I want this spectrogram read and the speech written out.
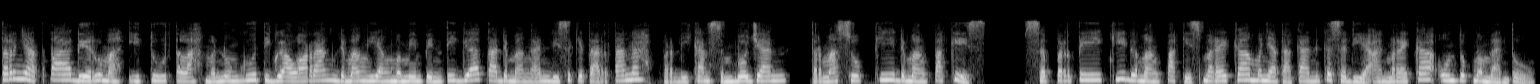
Ternyata di rumah itu telah menunggu tiga orang demang yang memimpin tiga kademangan di sekitar tanah perdikan Sembojan, termasuk Ki Demang Pakis. Seperti Ki Demang Pakis mereka menyatakan kesediaan mereka untuk membantu.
